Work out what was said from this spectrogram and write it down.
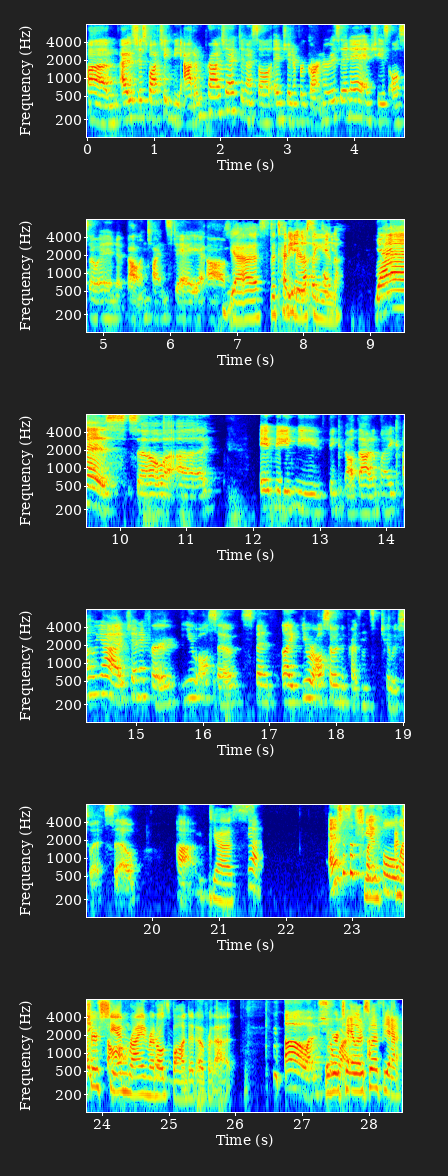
um, I was just watching the Adam Project, and I saw and Jennifer Garner is in it, and she's also in Valentine's Day. Um, Yes, the teddy bear scene. Yes. So uh, it made me think about that and like, oh yeah, Jennifer, you also spent like you were also in the presence of Taylor Swift. So um, Yes. Yeah, and it's just a She and- playful. I'm like, sure she and. Ryan Reynolds bonded over that. Oh, I'm sure. Over Taylor Swift, yeah.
